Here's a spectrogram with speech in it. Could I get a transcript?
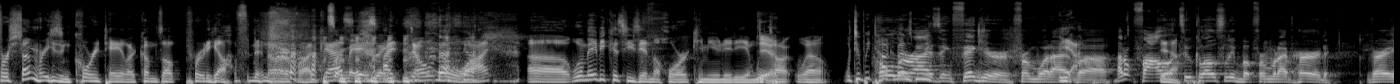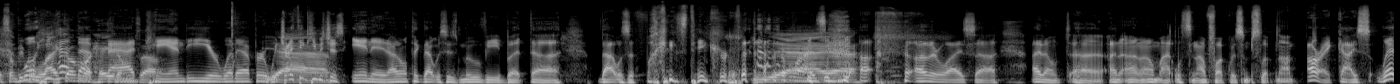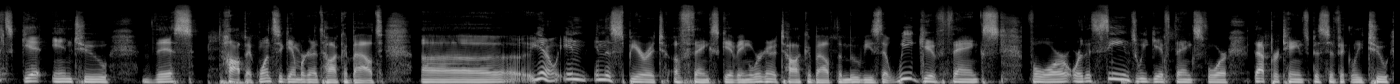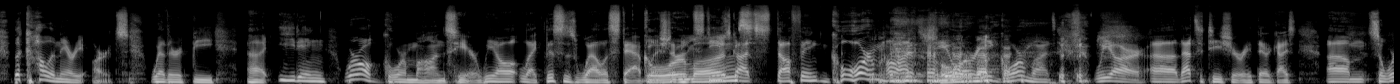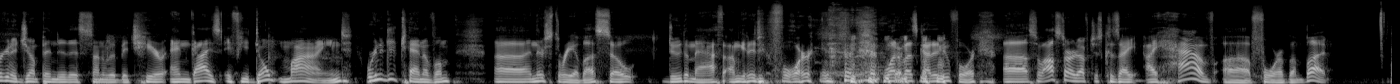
for some reason Corey Taylor comes up pretty often in our podcast. amazing. I don't know why. Uh, well, maybe because he's in the horror community and we Yeah. talk. Well, did we talk about his polarizing figure from what I've. Yeah. Uh, I don't follow Yeah. it too closely, but from what I've heard, very some people Well, like him or that hate bad him. So. candy or whatever, which I think he was just in it. I don't think that was his movie, but uh, that was a fucking stinker. But Yeah, otherwise, yeah. uh, otherwise, uh, I don't. Uh, I, I don't mind. Listen, I'll fuck with some Slipknot. All right, guys, let's get into this topic. Once again, we're going to talk about, uh, you know, in in the spirit of Thanksgiving, we're going to talk about the movies that we give thanks for, or the scenes we give thanks for that pertain specifically to the culinary arts, whether it be uh, eating. We're all gourmands here. We all like this is well established. I mean, Steve's Gourmands? got stuffing. Gourmands, G O R E, gourmands. We are. Uh, that's a T-shirt right there, guys. Um, so we're gonna jump into this son of a bitch here, and guys, if you don't mind, we're gonna do ten of them, uh, and there's three of us, so. Do the math. I'm going to do four. One of us got to do four. Uh, so I'll start off just because I I have uh, four of them, but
